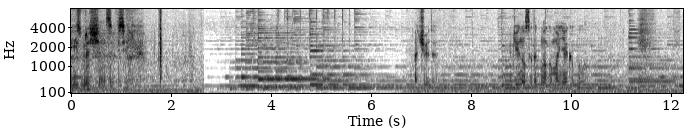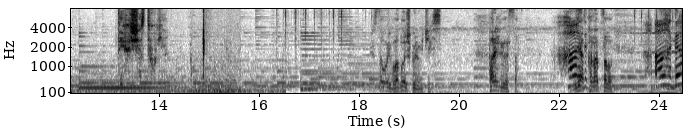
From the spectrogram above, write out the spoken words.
и извращенцев всяких. Что это? В 90 так много маньяков было. Ты их сейчас дохуя. Мы с тобой в одной школе учились. Параллельно. А, Я да- Канат зовут. а, да.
